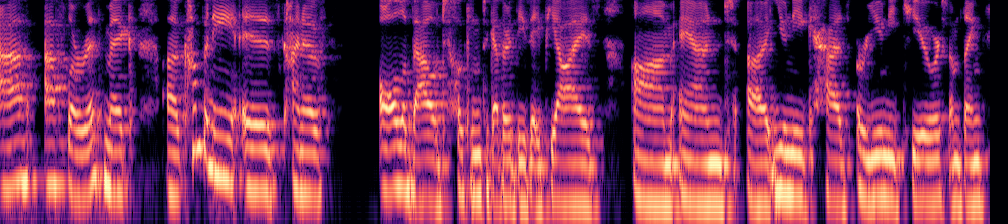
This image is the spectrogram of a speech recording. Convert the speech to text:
Aflorithmic uh, company is kind of all about hooking together these APIs. Um, and uh, UneeQ has, or UniQ or something,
